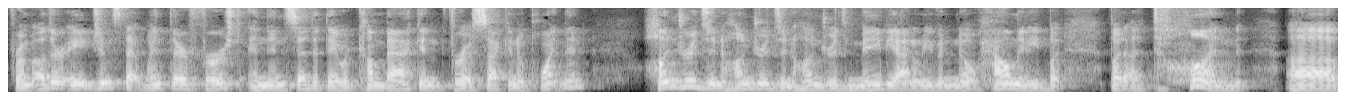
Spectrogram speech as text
from other agents that went there first and then said that they would come back and for a second appointment? Hundreds and hundreds and hundreds, maybe I don't even know how many, but but a ton, uh,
